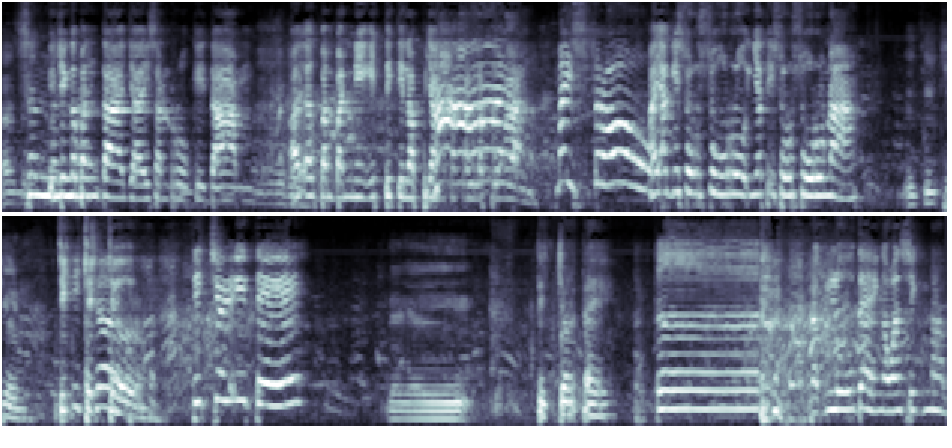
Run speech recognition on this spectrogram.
ah, San Hindi nga banda dyan, San Roque Dam. Ay, at pampaniit ti tilapyang kakalapungan. Maestro. Ay, agi sursuro. Inya ti sursuro na. Teacher. Teacher. Teacher ite. Teacher tay. Tut. Naglude, ngawan signal.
